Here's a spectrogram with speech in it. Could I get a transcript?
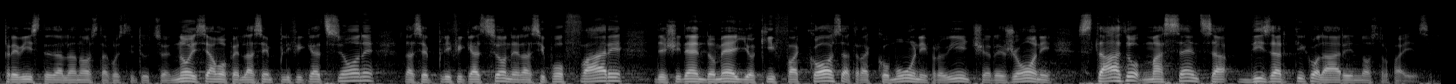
previste dalla nostra Costituzione. Noi siamo per la semplificazione, la semplificazione la si può fare decidendo meglio chi fa cosa tra comuni, province, regioni, Stato, ma senza disarticolare il nostro Paese.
